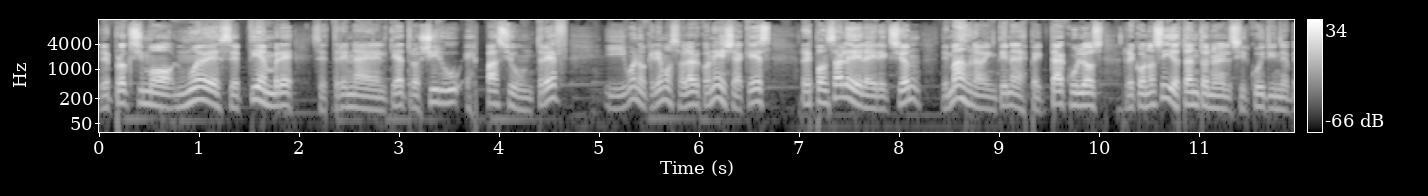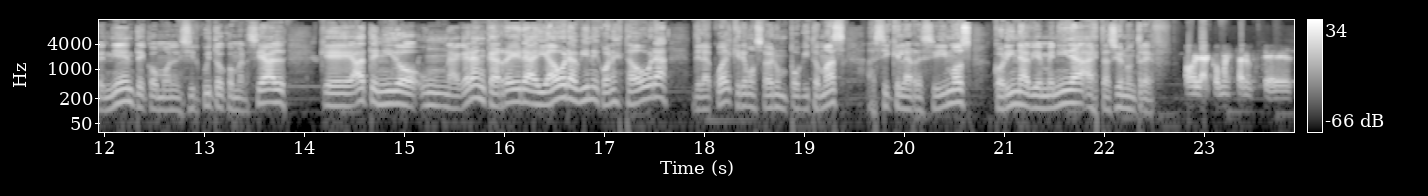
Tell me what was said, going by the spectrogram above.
el próximo 9 de septiembre se estrena en el Teatro Shirgu Espacio Untref y bueno, queremos hablar con ella, que es responsable de la dirección de más de una veintena de espectáculos reconocidos tanto en el circuito independiente como en el circuito comercial, que ha tenido una gran carrera y ahora viene con esta obra de la cual queremos saber un poquito más, así que la recibimos. Corina, bienvenida a Estación Untref. Hola, ¿cómo están ustedes?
